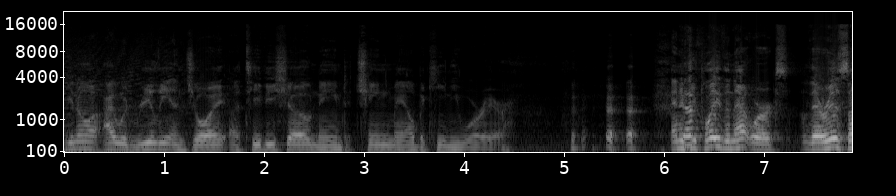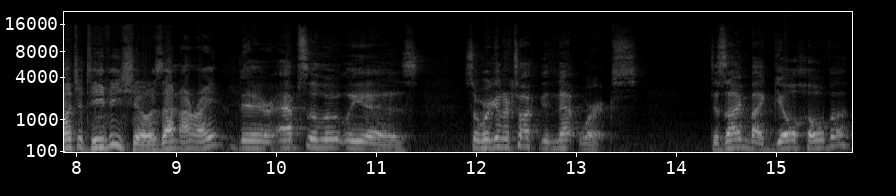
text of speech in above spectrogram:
You know, I would really enjoy a TV show named Chainmail Bikini Warrior. and if you play the networks, there is such a TV show. Is that not right? There absolutely is. So we're going to talk the networks. Designed by Gil Hova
